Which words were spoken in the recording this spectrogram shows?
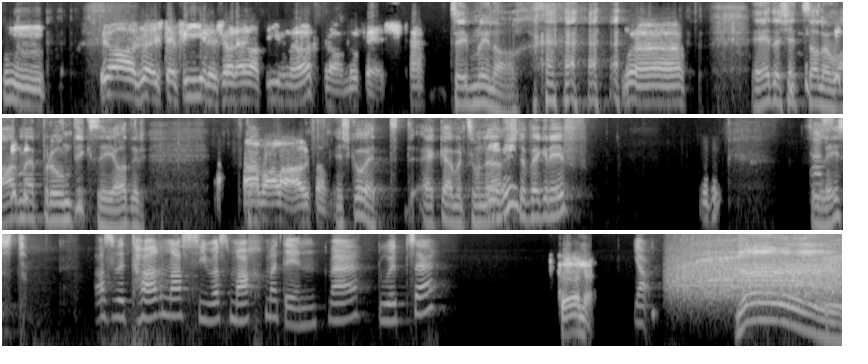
hm. Ja, so ist der Feiern schon relativ nah dran, nur fest. hä? Ziemlich nach. Äh, Ja, das war jetzt so eine warme Runde, gewesen, oder? ah, voilà, also. Ist gut. Dann gehen wir zum nächsten Begriff. Mhm. Sie Was? liest. Also wenn die Haare nass sind, was macht man denn? Man tut sie? Können. Ja. Yay!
